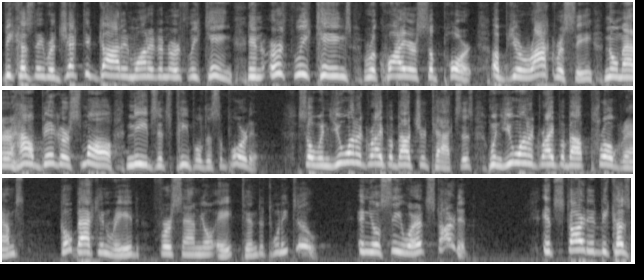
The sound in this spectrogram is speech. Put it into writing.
because they rejected God and wanted an earthly king. And earthly kings require support. A bureaucracy, no matter how big or small, needs its people to support it. So when you want to gripe about your taxes, when you want to gripe about programs, go back and read 1 Samuel 8 10 to 22, and you'll see where it started. It started because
